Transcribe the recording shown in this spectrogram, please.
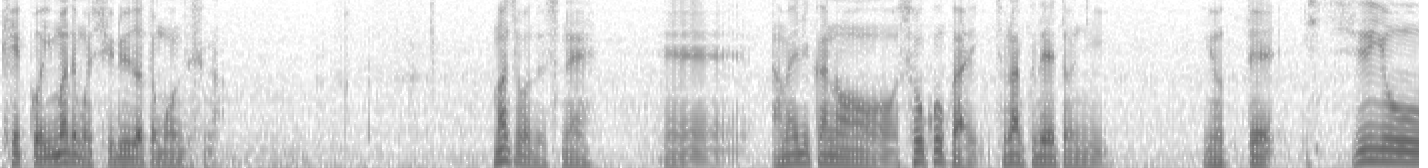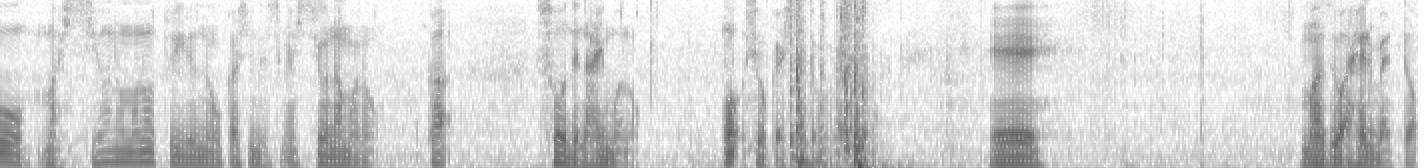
結構今でも主流だと思うんですが。まずはですね、えー、アメリカの壮行会トラックデートによって必要まあ必要なものというのはおかしいんですが必要なものかそうでないものを紹介したいと思います。えー、まずはヘルメット。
